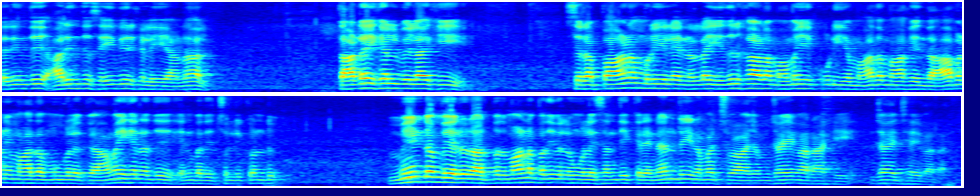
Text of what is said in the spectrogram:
தெரிந்து அறிந்து செய்வீர்களேயானால் தடைகள் விலகி சிறப்பான முறையில் நல்ல எதிர்காலம் அமையக்கூடிய மாதமாக இந்த ஆவணி மாதம் உங்களுக்கு அமைகிறது என்பதை சொல்லிக்கொண்டு மீண்டும் வேறொரு அற்புதமான பதிவில் உங்களை சந்திக்கிறேன். நன்றி நமச்சிவாயம். ஜெய் வராகி ஜெய் ஜெய் வராகி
